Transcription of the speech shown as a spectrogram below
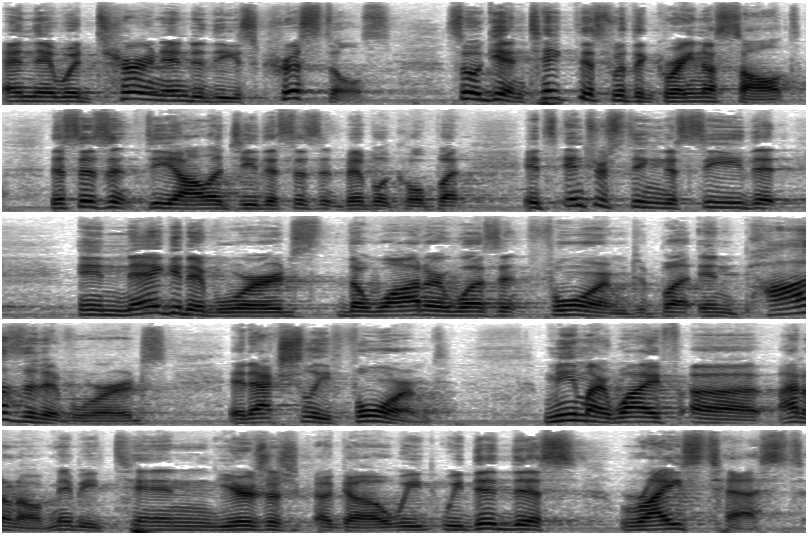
and they would turn into these crystals. So, again, take this with a grain of salt. This isn't theology, this isn't biblical, but it's interesting to see that in negative words, the water wasn't formed, but in positive words, it actually formed. Me and my wife, uh, I don't know, maybe 10 years ago, we, we did this rice test.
